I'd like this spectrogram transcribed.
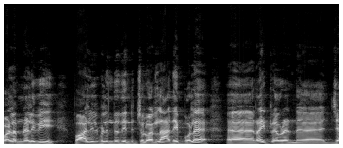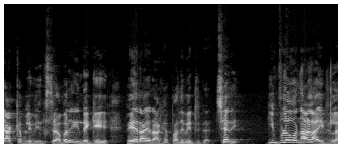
பழம் நழுவி பாலில் விழுந்தது என்று சொல்வார்ல அதே போல் ரைட் ரெவரன் ஜேக்கப் லிவிங்ஸ்டன் அவர் இன்றைக்கு பேராயராக பதவியேற்றிருக்கார். சரி இவ்வளவு நாள் ஆயிட்டுல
